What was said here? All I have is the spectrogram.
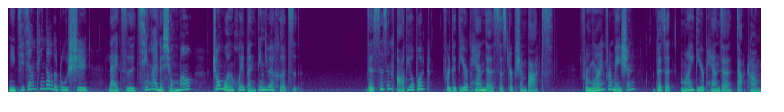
你即将听到的故事来自《亲爱的熊猫》中文绘本订阅盒子。This is an audiobook for the Dear Panda subscription box. For more information, visit mydearpanda.com.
